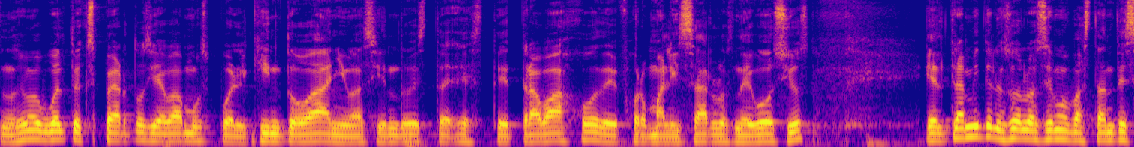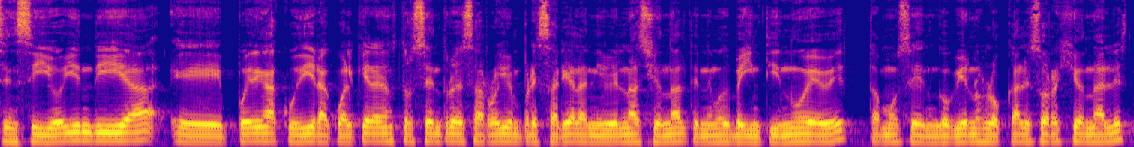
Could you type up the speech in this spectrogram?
nos hemos vuelto expertos, ya vamos por el quinto año haciendo este, este trabajo de formalizar los negocios. El trámite nosotros lo hacemos bastante sencillo. Hoy en día eh, pueden acudir a cualquiera de nuestros centros de desarrollo empresarial a nivel nacional. Tenemos 29, estamos en gobiernos locales o regionales.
